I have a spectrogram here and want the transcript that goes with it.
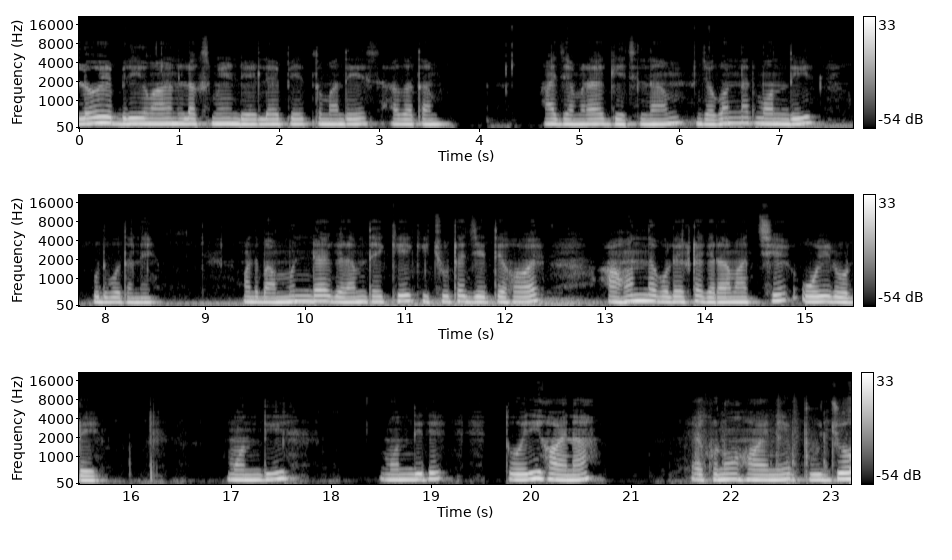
হ্যালো এভরিওয়ান লক্ষ্মী ডে লাইফে তোমাদের স্বাগতম আজ আমরা গেছিলাম জগন্নাথ মন্দির উদ্বোধনে আমাদের বামুনডা গ্রাম থেকে কিছুটা যেতে হয় আহন্দা বলে একটা গ্রাম আছে ওই রোডে মন্দির মন্দিরে তৈরি হয় না এখনও হয়নি পুজো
